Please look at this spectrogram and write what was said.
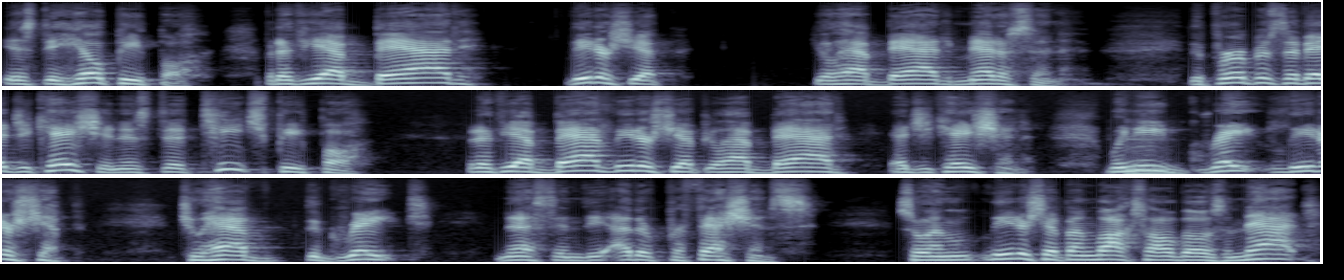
is to heal people. But if you have bad leadership, you'll have bad medicine. The purpose of education is to teach people. But if you have bad leadership, you'll have bad education. We mm. need great leadership to have the greatness in the other professions. So, and leadership unlocks all those, and that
